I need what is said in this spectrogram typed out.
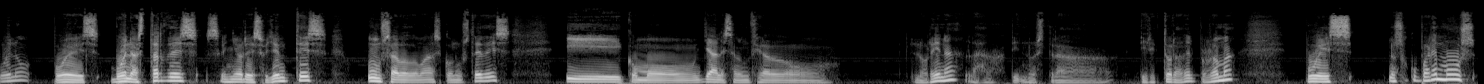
Bueno, pues buenas tardes, señores oyentes. Un sábado más con ustedes. Y como ya les ha anunciado Lorena, la, nuestra directora del programa, pues nos ocuparemos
